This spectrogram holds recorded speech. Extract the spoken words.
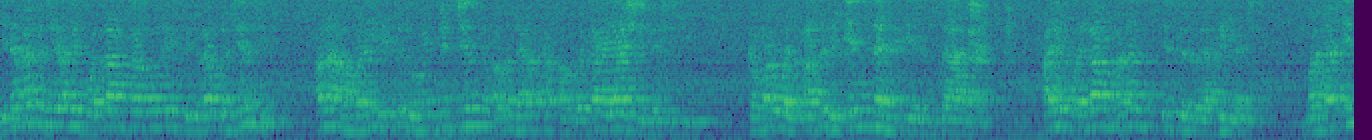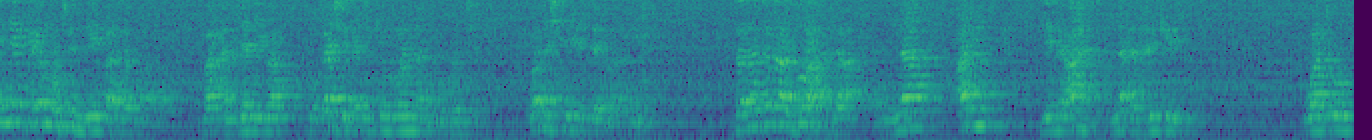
idan aka ce alif walla ta zo na istighraqul jinsi ana amfani da ita domin duk jinsin abin da aka ambata ya shiga ciki kamar wal asri innal insana alif wallam a nan istighraqiyya ce ma'ana in dai kai mutum ne ba dabba ba aljani ba to ka shiga cikin wannan hukunci wannan shine istighraqiyya sannan tana zuwa da na an lil na azzikri wato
